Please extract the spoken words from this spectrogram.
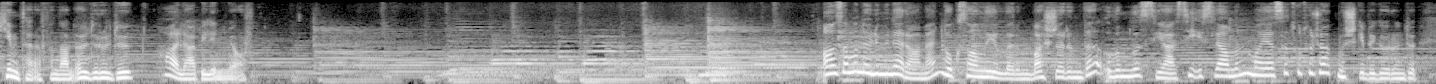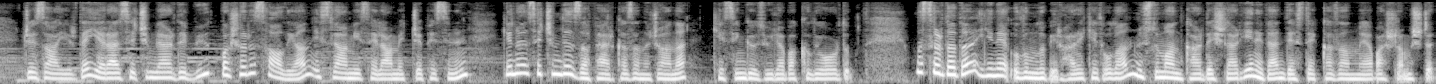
Kim tarafından öldürüldüğü hala bilinmiyor. Azam'ın ölümüne rağmen 90'lı yılların başlarında ılımlı siyasi İslam'ın mayası tutacakmış gibi göründü. Cezayir'de yerel seçimlerde büyük başarı sağlayan İslami Selamet Cephesi'nin genel seçimde zafer kazanacağına kesin gözüyle bakılıyordu. Mısır'da da yine ılımlı bir hareket olan Müslüman kardeşler yeniden destek kazanmaya başlamıştı.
